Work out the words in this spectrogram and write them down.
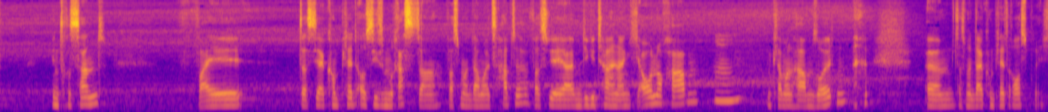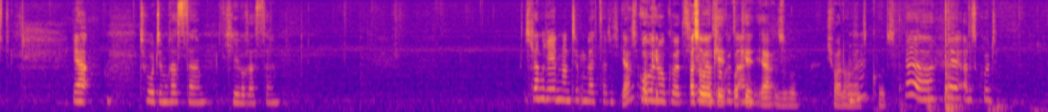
interessant, weil das ja komplett aus diesem Raster, was man damals hatte, was wir ja im Digitalen eigentlich auch noch haben, in Klammern haben sollten, ähm, dass man da komplett rausbricht. Ja, Tod im Raster. Ich liebe Raster. Ich kann reden und tippen gleichzeitig. Ja? Ich google Okay. nur kurz. Achso, gucke okay, kurz okay, An. ja, super. Ich war noch Mhm. ganz kurz. Ja, ja, nee, alles gut.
